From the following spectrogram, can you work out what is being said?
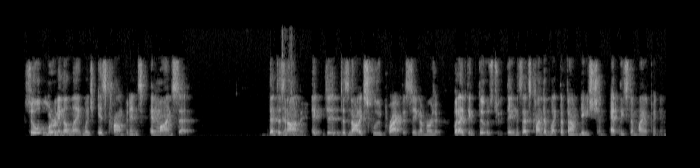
So learning a language is confidence and mindset. That does Definitely. not it does not exclude practicing immersion, but I think those two things that's kind of like the foundation, at least in my opinion.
